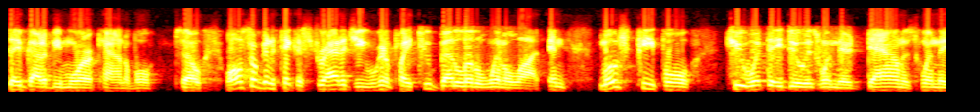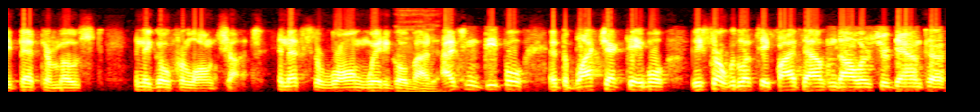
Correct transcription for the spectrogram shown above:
they've got to be more accountable. So we're also going to take a strategy. We're going to play two bet a little, win a lot. And most people, Q, what they do is when they're down is when they bet their most and they go for long shots. And that's the wrong way to go mm-hmm. about it. I've seen people at the blackjack table, they start with, let's say, $5,000. They're down to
